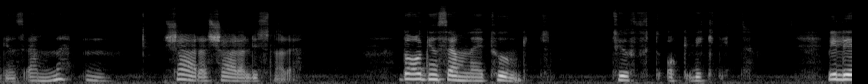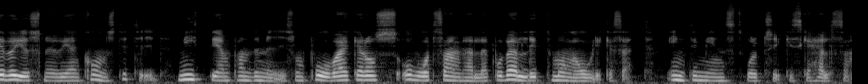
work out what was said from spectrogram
Dagens ämne. Mm. Kära, kära lyssnare. Dagens ämne är tungt, tufft och viktigt. Vi lever just nu i en konstig tid, mitt i en pandemi som påverkar oss och vårt samhälle på väldigt många olika sätt. Inte minst vår psykiska hälsa.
